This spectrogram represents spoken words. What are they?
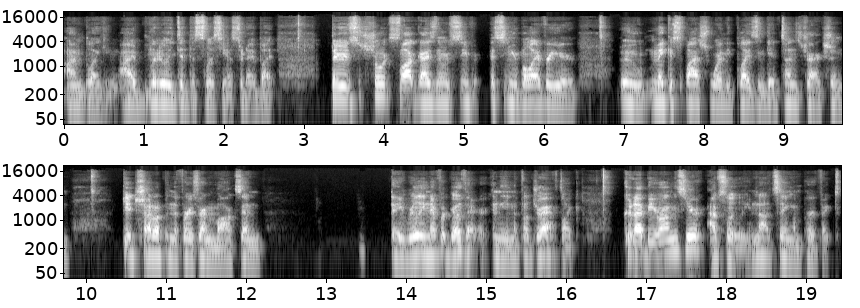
I'm blanking. I literally did this list yesterday, but there's short slot guys in the receiver, a senior bowl every year who make a splash worthy plays and get tons of traction, get shot up in the first round of mocks, and they really never go there in the NFL draft. Like, could I be wrong this year? Absolutely. I'm not saying I'm perfect.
